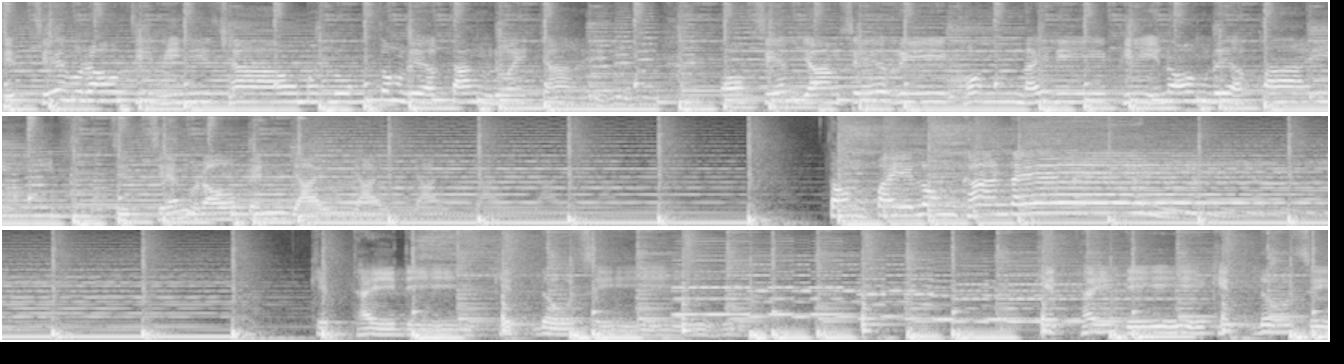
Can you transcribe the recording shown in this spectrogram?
สิทธิเสียงเราที่มีชาวเมืองลุงต้องเลือกตั้งด้วยใจ ออกเสียงอย่างเสรีคนไหนดีพี่น้องเลือกไป สิทธิเสียงเราเป็นใหญ่ใหญ่ใหญ่ต้องไปลงคะแนนคิดให้ดี คิดดูสิ ให้ดีคิดดูสิ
